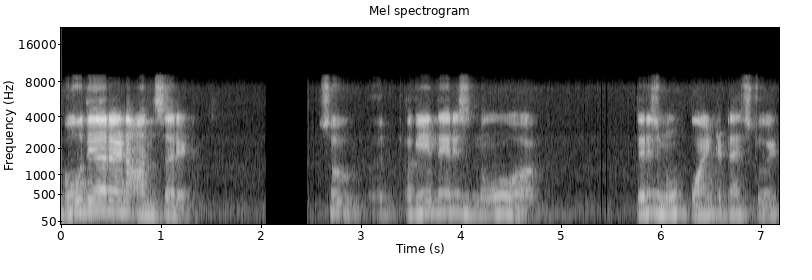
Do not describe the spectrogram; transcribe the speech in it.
go there and answer it. So uh, again, there is no uh, there is no point attached to it.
